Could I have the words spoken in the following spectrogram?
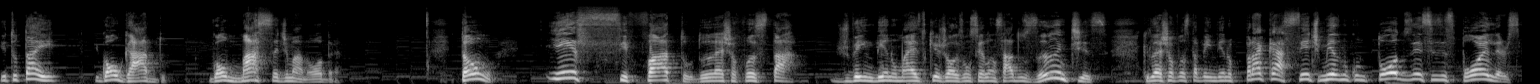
E tu tá aí, igual gado, igual massa de manobra. Então, esse fato do Last of Us estar vendendo mais do que jogos vão ser lançados antes, que o Last of Us tá vendendo pra cacete, mesmo com todos esses spoilers,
